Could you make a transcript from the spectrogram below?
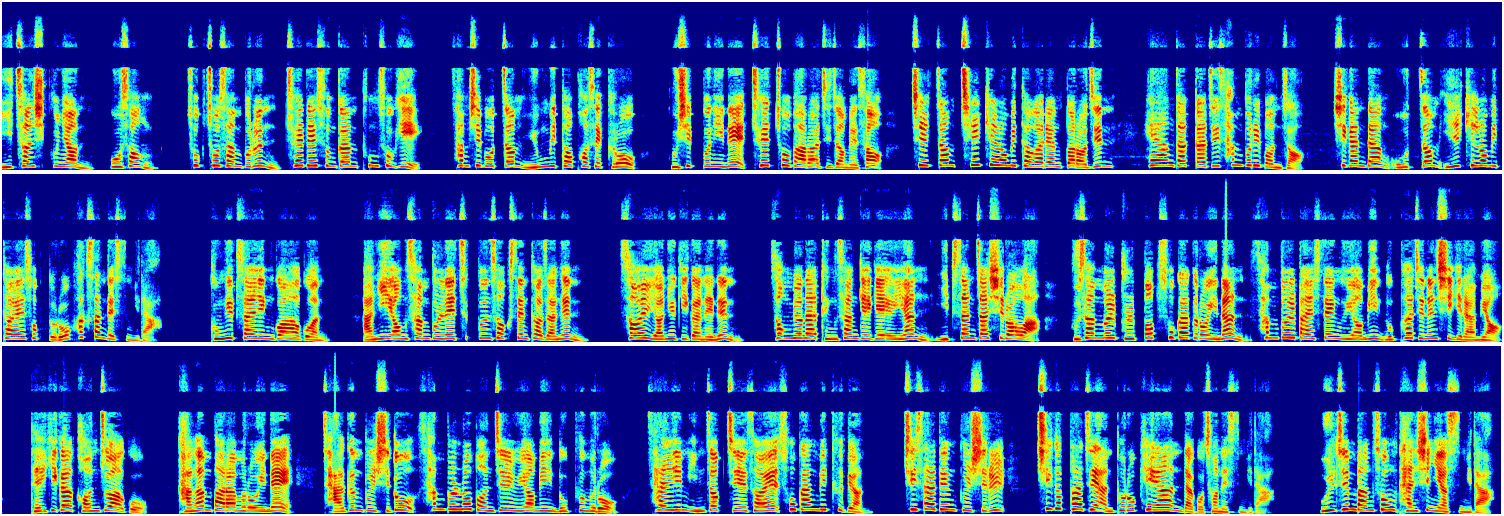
2019년 고성 속초 산불은 최대 순간 풍속이 35.6m/s로 90분 이내 최초 발화 지점에서 7.7km가량 떨어진 해안가까지 산불이 번져 시간당 5.1km의 속도로 확산됐습니다. 국립산림과학원 안희영 산불내 측분석센터장은 설 연휴 기간에는 성묘나 등산객에 의한 입산자 실화와 부산물 불법 소각으로 인한 산불 발생 위험이 높아지는 시기라며 대기가 건조하고 강한 바람으로 인해 작은 불씨도 산불로 번질 위험이 높으므로 산림 인접지에서의 소각 및 흡연, 취사 등 불씨를 취급하지 않도록 해야 한다고 전했습니다. 울진방송 단신이었습니다.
